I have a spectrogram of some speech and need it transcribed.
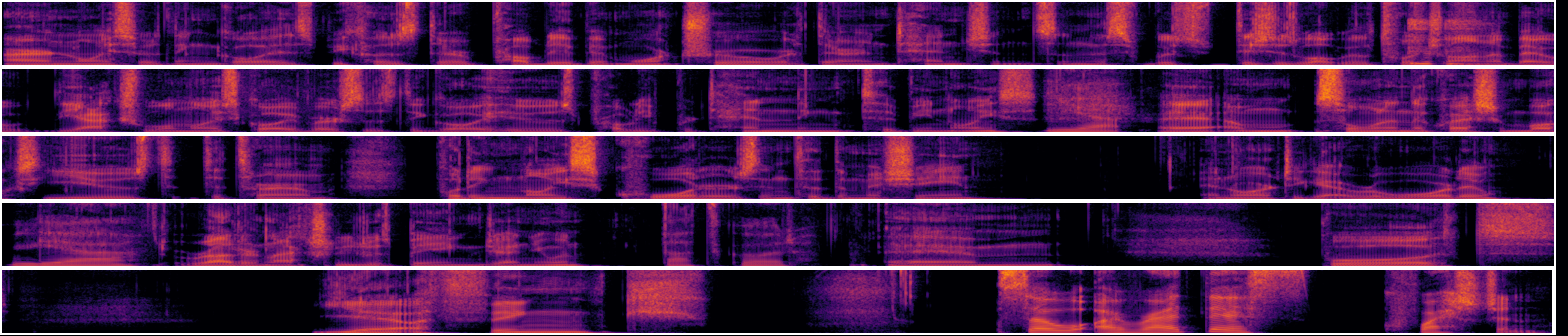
are nicer than guys because they're probably a bit more truer with their intentions. And this, which this is what we'll touch on about the actual nice guy versus the guy who is probably pretending to be nice. Yeah. Uh, and someone in the question box used the term putting nice quarters into the machine in order to get a reward out. Yeah. Rather than actually just being genuine. That's good. Um, but yeah, I think. So I read this question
